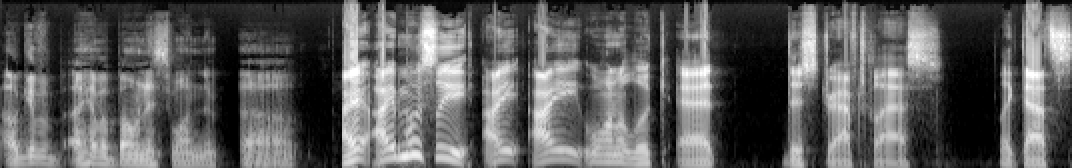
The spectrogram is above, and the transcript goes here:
I'll give a. I have a bonus one. Uh, I, I mostly I I want to look at this draft class. Like that's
